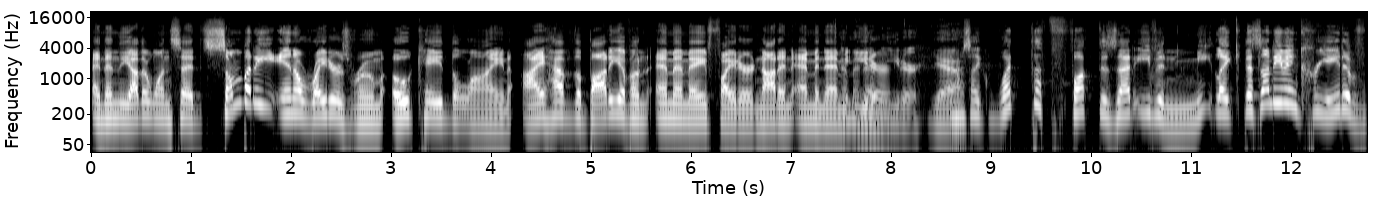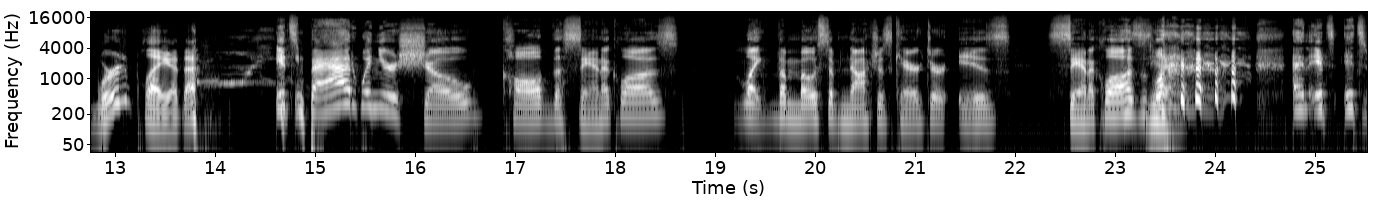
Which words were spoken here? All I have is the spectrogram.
And then the other one said, Somebody in a writer's room okayed the line, I have the body of an MMA fighter, not an M&M, M&M eater. eater, And yeah. I was like, what the fuck does that even mean? Like, that's not even creative wordplay at that point. It's bad when your show called the Santa Claus, like the most obnoxious character is Santa Claus. Yeah. and it's it's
